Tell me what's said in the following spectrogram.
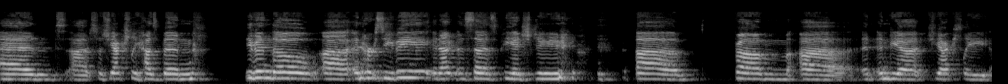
and uh, so she actually has been, even though uh, in her CV it says PhD, um, from uh, in India. She actually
